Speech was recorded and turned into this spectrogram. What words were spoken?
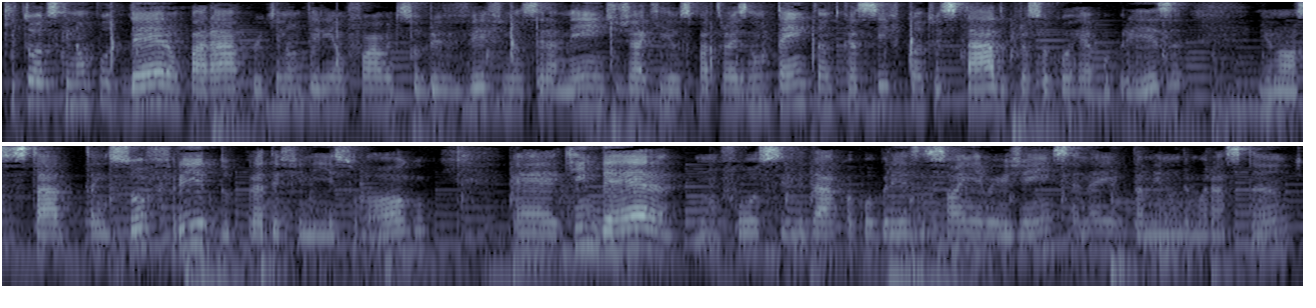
que todos que não puderam parar porque não teriam forma de sobreviver financeiramente, já que os patrões não têm tanto cacife quanto o Estado para socorrer a pobreza, e o nosso Estado tem sofrido para definir isso logo. É, quem dera não fosse lidar com a pobreza só em emergência, né, e também não demorasse tanto.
